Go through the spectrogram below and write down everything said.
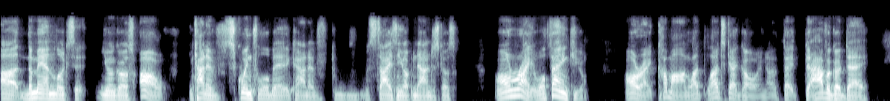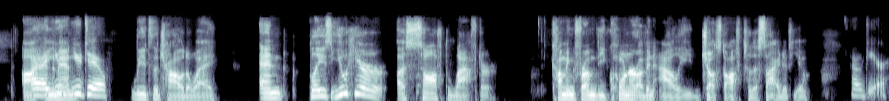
uh the man looks at you and goes oh kind of squints a little bit kind of sizing you up and down just goes all right well thank you. All right come on let, let's get going. Uh, th- have a good day. Uh, Uh, and the you man you do. leads the child away. And blaze you hear a soft laughter coming from the corner of an alley just off to the side of you. Oh dear.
